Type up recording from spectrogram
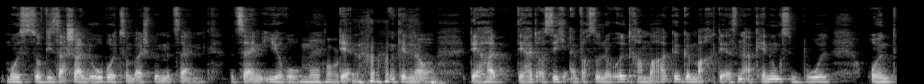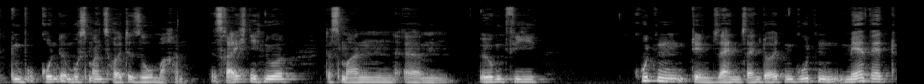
musst, so wie Sascha Lobo zum Beispiel mit seinem, mit seinem Iro. Mohawk, der, ja. Genau. Der hat, der hat aus sich einfach so eine Ultramarke gemacht. Der ist ein Erkennungssymbol. Und im Grunde muss man es heute so machen. Es reicht nicht nur, dass man ähm, irgendwie guten, den seinen, seinen Leuten guten Mehrwert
